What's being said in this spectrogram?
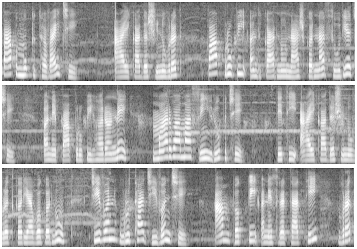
પાપ મુક્ત થવાય છે. આ એકાદશીનું વ્રત પાપરૂપી અંધકારનો નાશ કરનાર સૂર્ય છે અને પાપરૂપી હરણને મારવામાં સિંહરૂપ છે. તેથી આ એકાદશીનું વ્રત કર્યા વગરનું જીવન વૃથા જીવન છે. આમ ભક્તિ અને શ્રદ્ધાથી વ્રત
